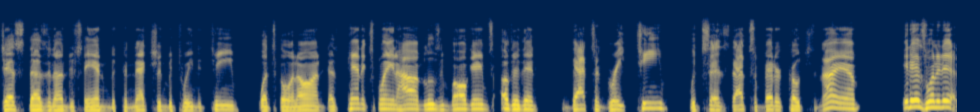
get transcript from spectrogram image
Just doesn't understand the connection between the team, what's going on. Does can't explain how I'm losing ball games other than that's a great team which says that's a better coach than I am. It is what it is.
